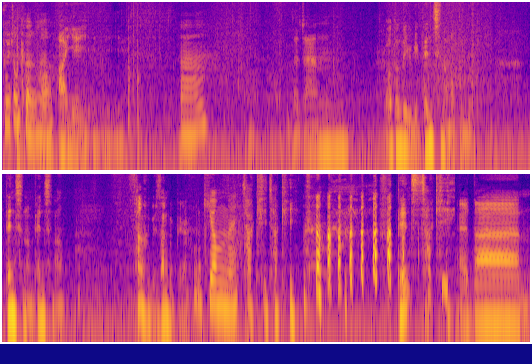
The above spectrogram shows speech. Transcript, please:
불 좀 켜주세요. 아, 예, 예, 예. 아, 짜잔. 어떤데 우리 벤츠남 어떤데? 벤츠남, 벤츠남. 상급별, 상급별. 귀엽네. 차키, 차키. 벤츠 차키. 일단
